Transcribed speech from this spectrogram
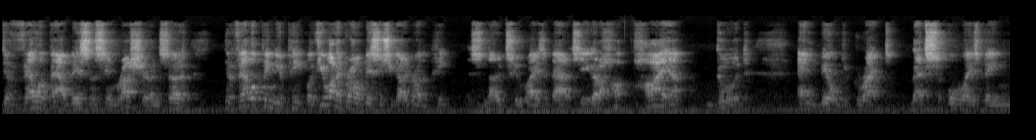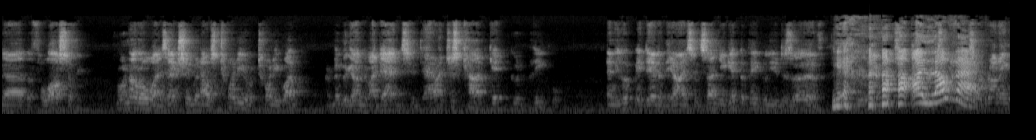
develop our business in Russia. And so, developing your people, if you want to grow a business, you've got to grow the people. There's no two ways about it. So, you've got to hire good and build great. That's always been uh, the philosophy. Well, not always. Actually, when I was 20 or 21, I remember going to my dad and said, Dad, I just can't get good people. And he looked me dead in the eye and said, Son, you get the people you deserve. Yeah. You're an average- I love that. Running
